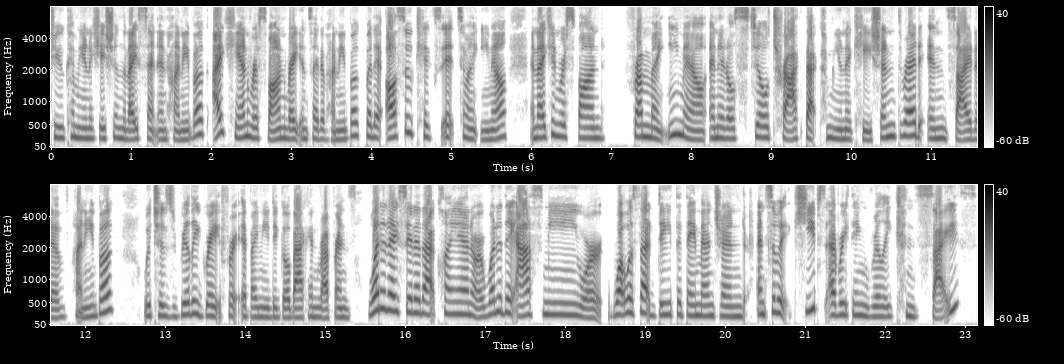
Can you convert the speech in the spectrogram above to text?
to communication that I sent in HoneyBook, I can respond right inside of HoneyBook, but it also kicks it to my email and I can respond from my email and it'll still track that communication thread inside of Honeybook, which is really great for if I need to go back and reference what did I say to that client or what did they ask me or what was that date that they mentioned. And so it keeps everything really concise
